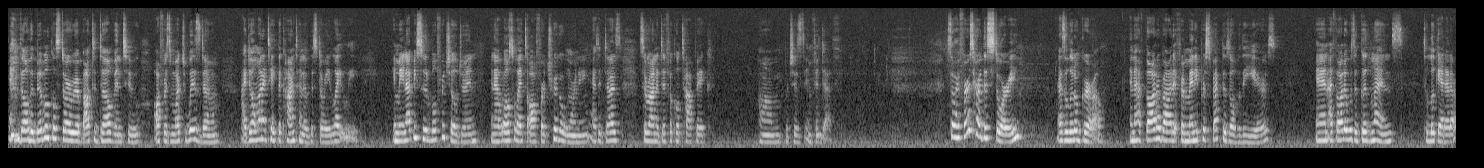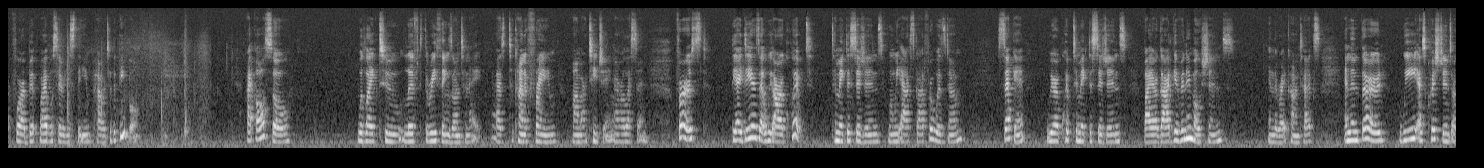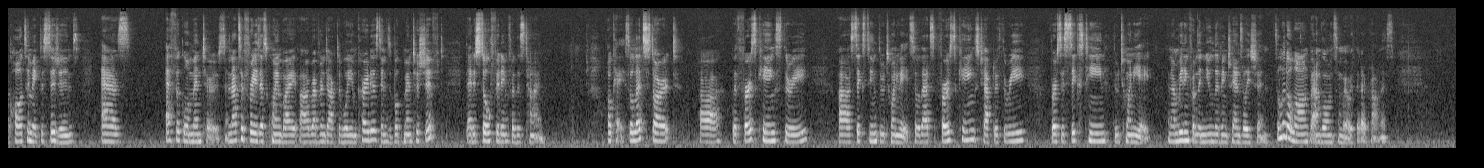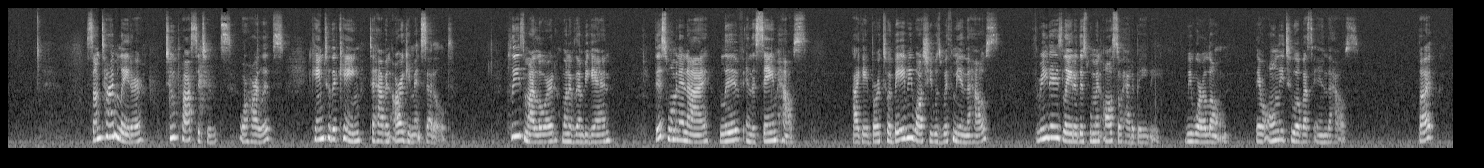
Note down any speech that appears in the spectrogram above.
and though the biblical story we're about to delve into offers much wisdom, I don't want to take the content of the story lightly. It may not be suitable for children, and I would also like to offer a trigger warning as it does surround a difficult topic, um, which is infant death. So I first heard this story as a little girl, and I have thought about it from many perspectives over the years, and I thought it was a good lens to look at it for our Bible series theme, Power to the People. I also would like to lift three things on tonight as to kind of frame um, our teaching, our lesson. First, the idea is that we are equipped to make decisions when we ask God for wisdom. Second, we are equipped to make decisions by our God given emotions in the right context. And then third, we as Christians are called to make decisions as ethical mentors. And that's a phrase that's coined by uh, Reverend Dr. William Curtis in his book Mentorship that is so fitting for this time. Okay, so let's start uh, with 1 Kings 3 uh, 16 through 28. So that's 1 Kings chapter 3, verses 16 through 28. And I'm reading from the New Living Translation. It's a little long, but I'm going somewhere with it, I promise. Sometime later, two prostitutes, or harlots, came to the king to have an argument settled. Please, my lord, one of them began, this woman and I live in the same house. I gave birth to a baby while she was with me in the house. Three days later, this woman also had a baby. We were alone. There were only two of us in the house. But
